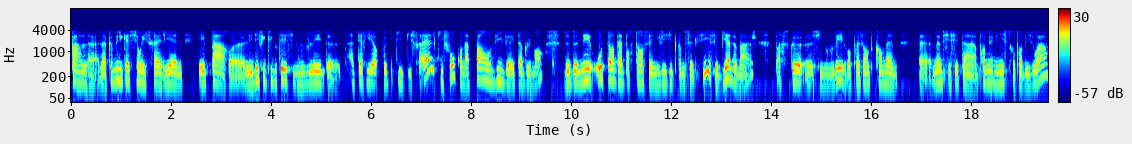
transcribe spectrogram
par la, la, communication israélienne et par euh, les difficultés, si vous voulez, de, intérieures politiques d'Israël, qui font qu'on n'a pas envie véritablement de donner autant d'importance à une visite comme celle-ci. Et c'est bien dommage, parce que, euh, si vous voulez, il représente quand même, euh, même si c'est un Premier ministre provisoire,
